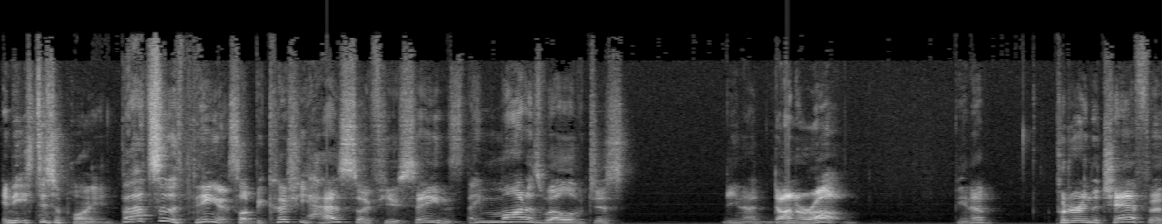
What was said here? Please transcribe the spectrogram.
and it's disappointing. But that's the thing. It's like because she has so few scenes, they might as well have just, you know, done her up. You know, put her in the chair for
